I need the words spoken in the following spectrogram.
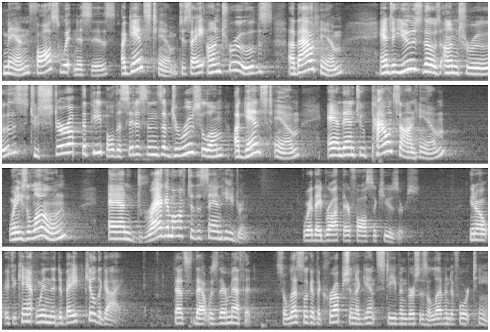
men, false witnesses, against him to say untruths about him and to use those untruths to stir up the people, the citizens of Jerusalem, against him, and then to pounce on him when he's alone and drag him off to the Sanhedrin, where they brought their false accusers. You know, if you can't win the debate, kill the guy. That's, that was their method. So let's look at the corruption against Stephen, verses 11 to 14.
